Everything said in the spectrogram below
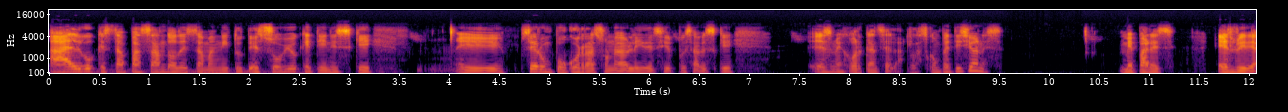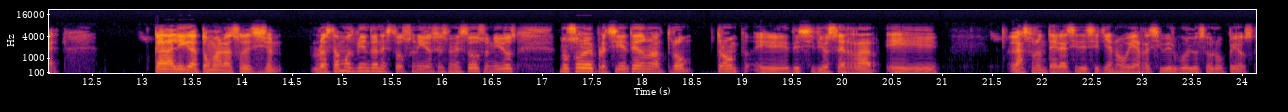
a algo que está pasando de esta magnitud. Es obvio que tienes que eh, ser un poco razonable y decir, pues sabes que es mejor cancelar las competiciones. Me parece, es lo ideal. Cada liga tomará su decisión. Lo estamos viendo en Estados Unidos. En Estados Unidos, no solo el presidente Donald Trump, Trump eh, decidió cerrar eh, las fronteras y decir ya no voy a recibir vuelos europeos.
